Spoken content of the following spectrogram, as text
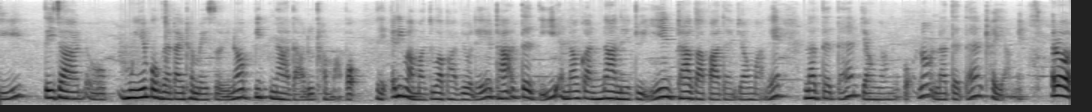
ဒီ တေးကြဟိုမူရင်းပုံစံတိုင်းထွက်မယ်ဆိုရင်တော့ beat nada လို့ထွက်မှာပေါ့အဲအဲ့ဒီမှာမှ तू ကဘာပြောလဲဓာအသက်ဒီအနောက်ကနာနဲ့တွေ့ရင်ဓာကပါတန်ပြောင်းပါလေနာသက်တန်ပြောင်းရမယ်ပေါ့နော်နာသက်တန်ထွက်ရမယ်အဲ့တော့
